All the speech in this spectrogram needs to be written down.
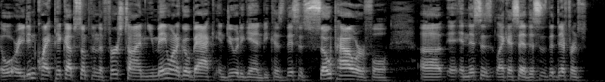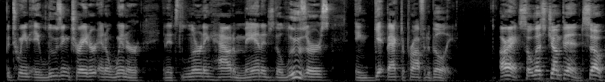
or you didn't quite pick up something the first time you may want to go back and do it again because this is so powerful uh, and this is like i said this is the difference between a losing trader and a winner and it's learning how to manage the losers and get back to profitability. All right, so let's jump in. So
